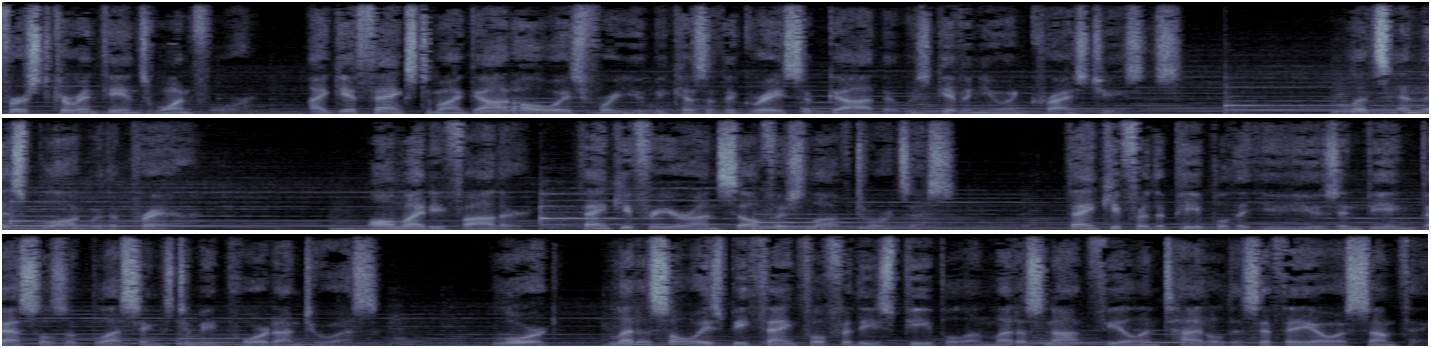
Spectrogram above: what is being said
1 Corinthians 1 4 I give thanks to my God always for you because of the grace of God that was given you in Christ Jesus. Let's end this blog with a prayer. Almighty Father, Thank you for your unselfish love towards us. Thank you for the people that you use in being vessels of blessings to be poured unto us. Lord, let us always be thankful for these people and let us not feel entitled as if they owe us something.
